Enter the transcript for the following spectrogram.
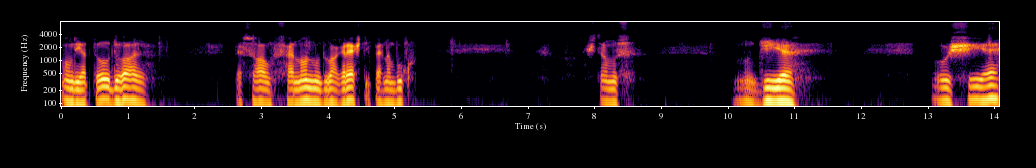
Bom dia a todos, olha Pessoal, fenômeno do Agreste, Pernambuco. Estamos no dia Hoje é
